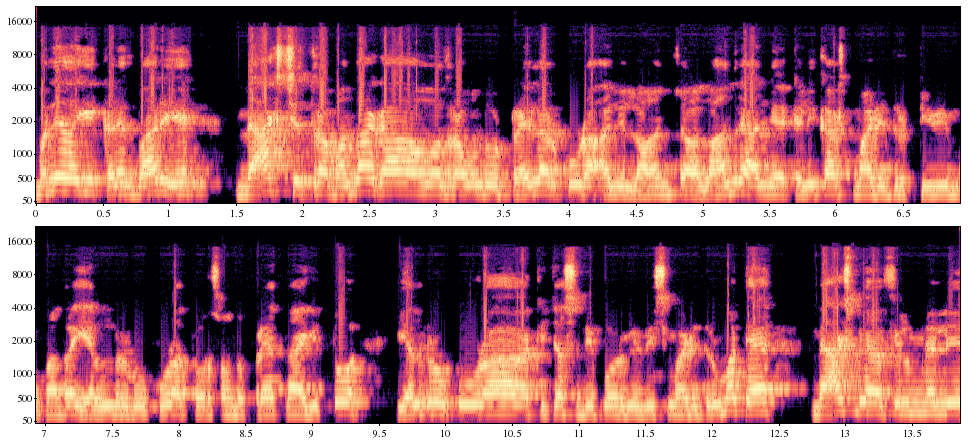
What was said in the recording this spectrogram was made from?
ಮೊದಲನೇದಾಗಿ ಕಳೆದ ಬಾರಿ ಮ್ಯಾಕ್ಸ್ ಚಿತ್ರ ಬಂದಾಗ ಅದರ ಒಂದು ಟ್ರೈಲರ್ ಕೂಡ ಅಲ್ಲಿ ಲಾಂಚ್ ಅಲ್ಲ. ಅಂದ್ರೆ ಅಲ್ಲಿ ಟೆಲಿಕಾಸ್ಟ್ ಮಾಡಿದ್ರು ಟಿವಿ ಮುಖಾಂತರ ಎಲ್ರಿಗೂ ಕೂಡ ತೋರಿಸೋ ಒಂದು ಪ್ರಯತ್ನ ಆಗಿತ್ತು. ಎಲ್ಲರೂ ಕೂಡ ಕಿಚ್ಚ ಸುದೀಪ್ ಅವ್ರಿಗೆ ವಿಶ್ ಮಾಡಿದ್ರು. ಮತ್ತೆ ಮ್ಯಾಕ್ಸ್ ಫಿಲ್ಮ್ನಲ್ಲಿ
